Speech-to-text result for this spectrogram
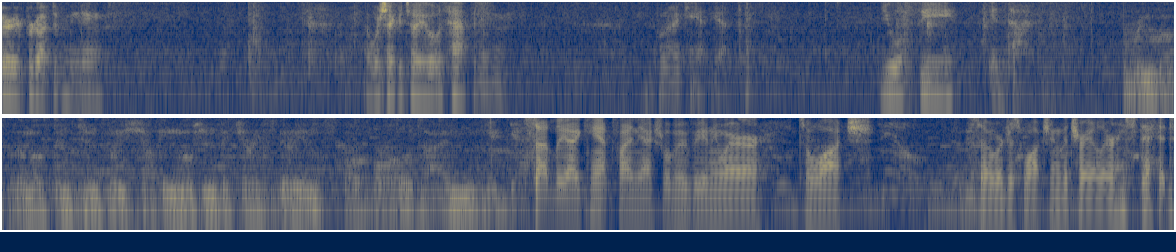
Very productive meeting. I wish I could tell you what was happening, but I can't yet. You will see in time. brings us the most intensely shocking motion picture experience for all time. Sadly, I can't find the actual movie anywhere to watch. So we're just watching the trailer instead.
